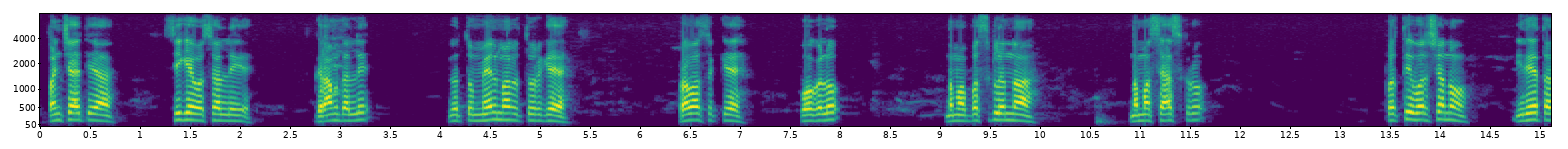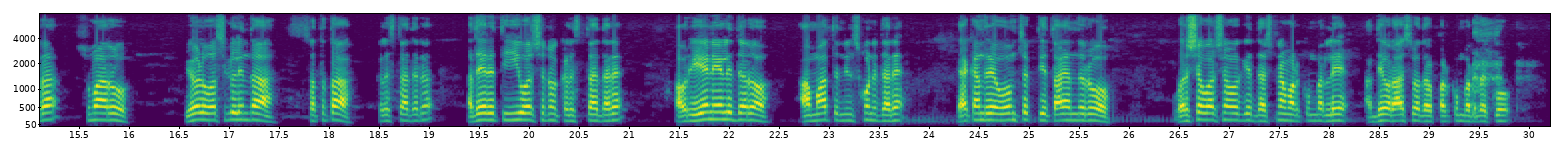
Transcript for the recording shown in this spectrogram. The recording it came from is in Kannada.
ಪಂಚಾಯತಿಯ ಸೀಗೆ ಹೊಸಲ್ಲಿ ಗ್ರಾಮದಲ್ಲಿ ಇವತ್ತು ಮೇಲ್ಮರುತ್ತೂರಿಗೆ ಪ್ರವಾಸಕ್ಕೆ ಹೋಗಲು ನಮ್ಮ ಬಸ್ಗಳನ್ನು ನಮ್ಮ ಶಾಸಕರು ಪ್ರತಿ ವರ್ಷವೂ ಇದೇ ಥರ ಸುಮಾರು ಏಳು ವರ್ಷಗಳಿಂದ ಸತತ ಕಳಿಸ್ತಾ ಇದ್ದಾರೆ. ಅದೇ ರೀತಿ ಈ ವರ್ಷನೂ ಕಳಿಸ್ತಾ ಇದ್ದಾರೆ. ಅವ್ರು ಏನು ಹೇಳಿದ್ದಾರೋ ಆ ಮಾತು ನಿಲ್ಲಿಸ್ಕೊಂಡಿದ್ದಾರೆ ಯಾಕಂದರೆ ಓಂ ಶಕ್ತಿ ತಾಯಂದಿರು ವರ್ಷ ವರ್ಷ ಹೋಗಿ ದರ್ಶನ ಮಾಡ್ಕೊಂಬರ್ಲಿ ಆ ದೇವರ ಆಶೀರ್ವಾದ ಪಡ್ಕೊಂಬರ್ಬೇಕು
